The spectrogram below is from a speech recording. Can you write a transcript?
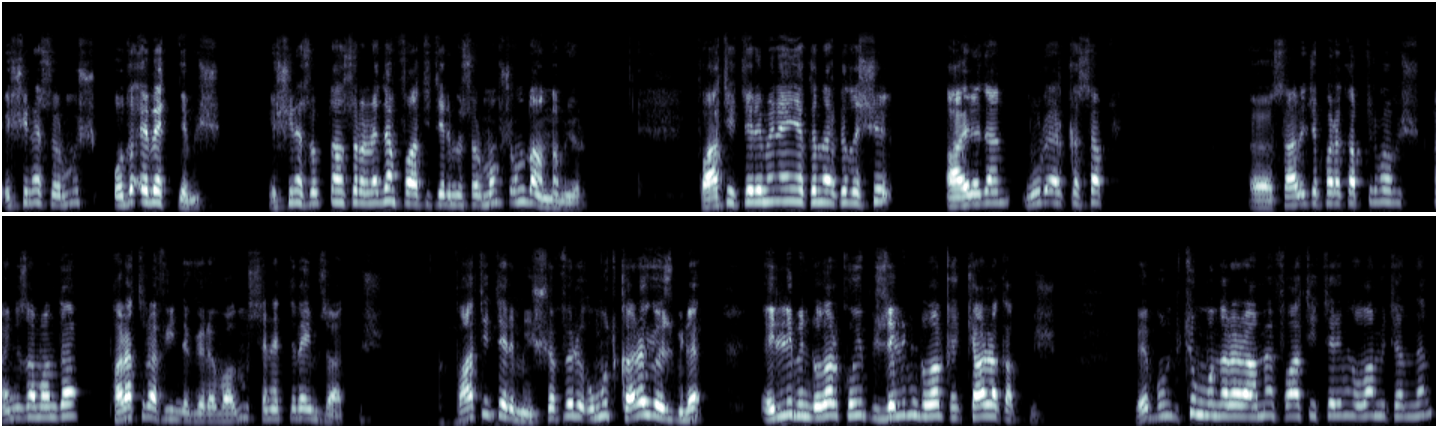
eşine sormuş. O da evet demiş. Eşine sorduktan sonra neden Fatih Terim'e sormamış onu da anlamıyorum. Fatih Terim'in en yakın arkadaşı aileden Nur Erkasap e, sadece para kaptırmamış. Aynı zamanda para trafiğinde görev almış. Senetlere imza atmış. Fatih Terim'in şoförü Umut Karagöz bile 50 bin dolar koyup 150 bin dolar karla kalkmış. Ve bu, bütün bunlara rağmen Fatih Terim'in olan bitenden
